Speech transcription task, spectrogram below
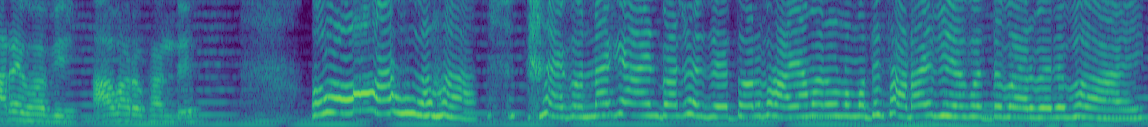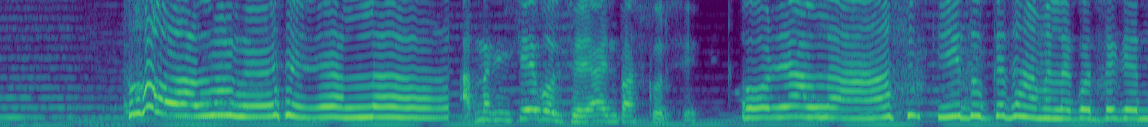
আরে ভাবি আবারও কান্দে। ও আল্লাহ। এখন নাকি আইন পাস হয়েছে তোর ভাই আমার অনুমতি ছাড়াই বিয়ে করতে পারবে রে ভাই। ও আল্লাহ রে আল্লাহ। আপনাকে কে বলছে আইন পাস করছে? ওরে আল্লাহ কি দুঃখে ঝামেলা করতে কেন?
